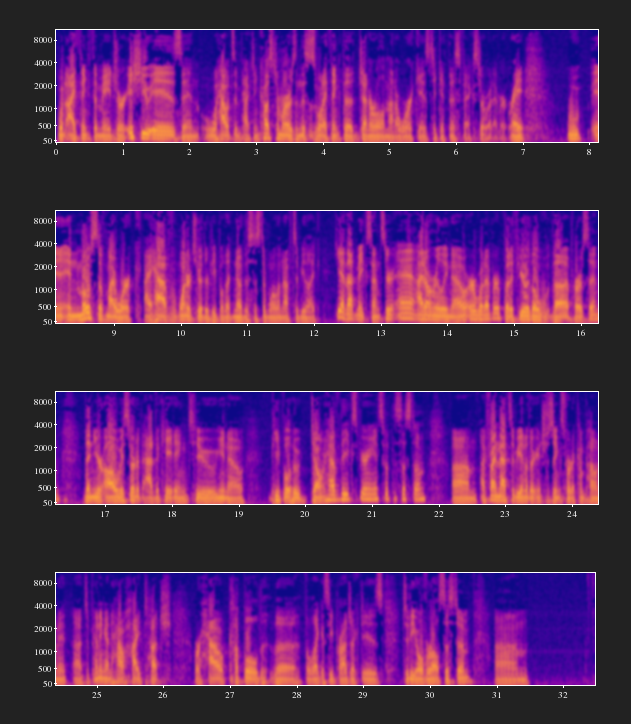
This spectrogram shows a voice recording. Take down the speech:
what I think the major issue is and how it's impacting customers, and this is what I think the general amount of work is to get this fixed or whatever, right? In, in most of my work, I have one or two other people that know the system well enough to be like, yeah, that makes sense, or eh, I don't really know, or whatever. But if you're the the person, then you're always sort of advocating to, you know, people who don't have the experience with the system. Um, I find that to be another interesting sort of component, uh, depending on how high touch or how coupled the the legacy project is to the overall system. Um,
